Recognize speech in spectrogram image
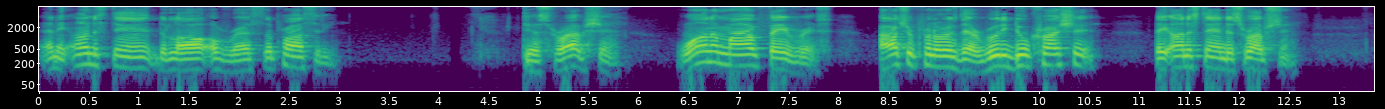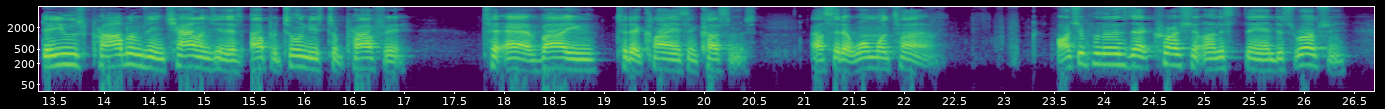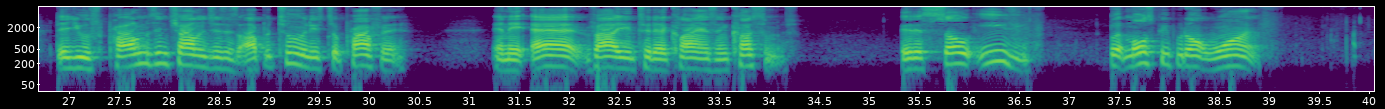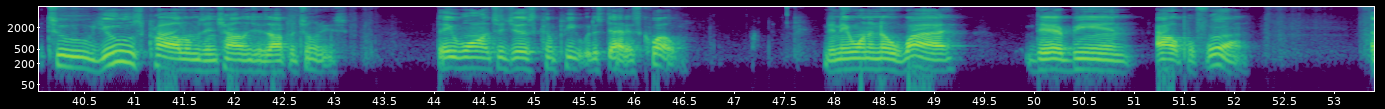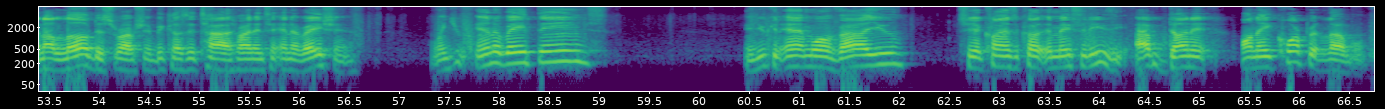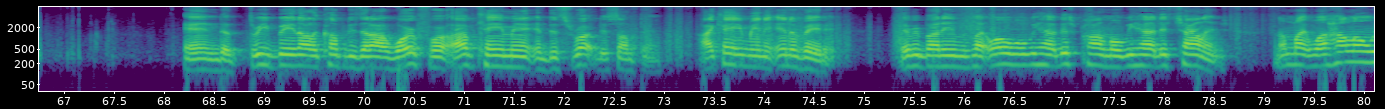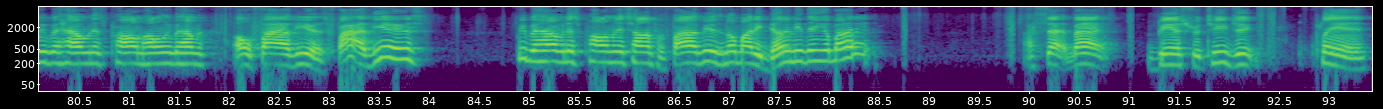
And they understand the law of reciprocity. Disruption. One of my favorites. Entrepreneurs that really do crush it, they understand disruption. They use problems and challenges as opportunities to profit, to add value to their clients and customers. I'll say that one more time. Entrepreneurs that crush and understand disruption. They use problems and challenges as opportunities to profit and they add value to their clients and customers. It is so easy, but most people don't want to use problems and challenges as opportunities. They want to just compete with the status quo. Then they want to know why they're being outperformed. And I love disruption because it ties right into innovation. When you innovate things and you can add more value to your clients, it makes it easy. I've done it on a corporate level. And the three billion dollar companies that I work for, I've came in and disrupted something. I came in and innovated. Everybody was like, "Oh, well, we have this problem, or we had this challenge," and I'm like, "Well, how long we been having this problem? How long we been having?" Oh, five years. Five years? We've been having this problem in the challenge for five years. Nobody done anything about it. I sat back, being strategic, playing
